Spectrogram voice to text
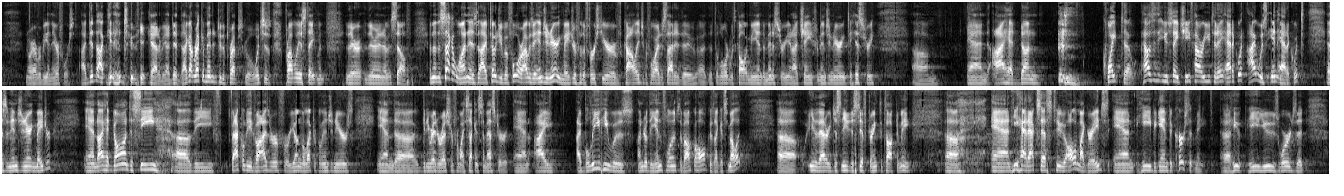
nor ever be in the Air Force. I did not get into the academy. I did. I got recommended to the prep school, which is probably a statement there, there in and of itself. And then the second one is I've told you before, I was an engineering major for the first year of college before I decided to, uh, that the Lord was calling me into ministry, and I changed from engineering to history. Um, and I had done quite, uh, how is it that you say, Chief, how are you today? Adequate? I was inadequate as an engineering major. And I had gone to see uh, the faculty advisor for young electrical engineers and uh, getting ready to register for my second semester. And I, I believe he was under the influence of alcohol because I could smell it. Uh, either that or he just needed a stiff drink to talk to me. Uh, and he had access to all of my grades and he began to curse at me. Uh, he, he used words that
